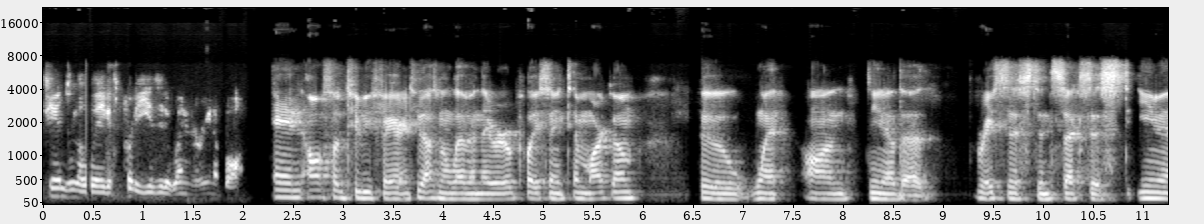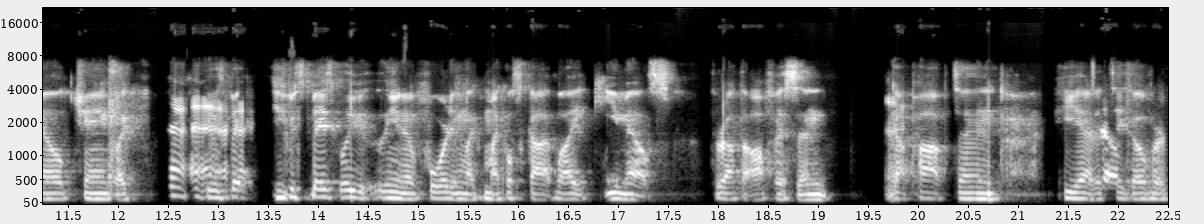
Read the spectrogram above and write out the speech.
teams in the league, it's pretty easy to win an arena ball. And also, to be fair, in 2011 they were replacing Tim Marcum, who went on you know the racist and sexist email chains like he, was ba- he was basically you know forwarding like Michael Scott like emails throughout the office and got popped and he had to take over.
